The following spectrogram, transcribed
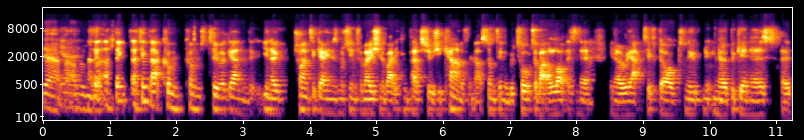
yeah, yeah. I, think, I think I think that com- comes to again, you know, trying to gain as much information about your competitors as you can. I think that's something we've talked about a lot, isn't it? You know, reactive dogs, new, you know, beginners, uh,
